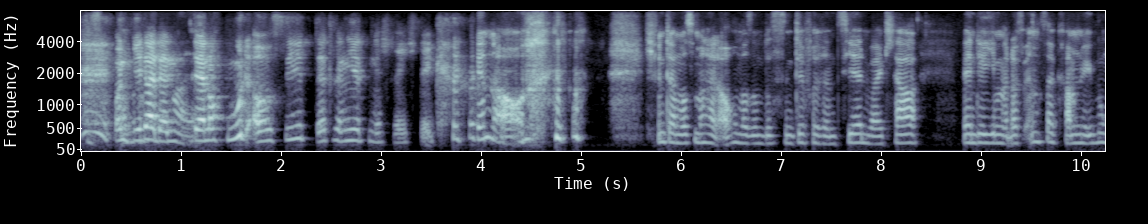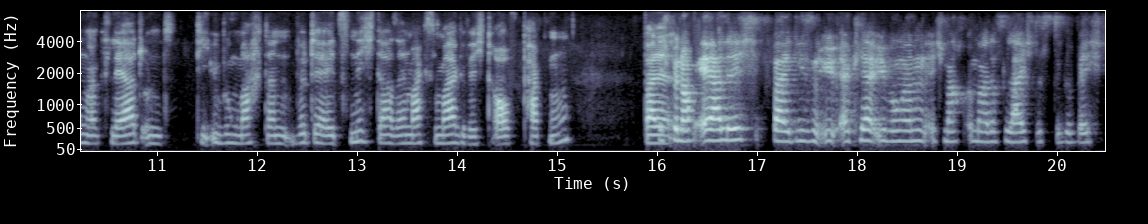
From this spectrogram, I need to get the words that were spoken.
Und jeder, der, der noch gut aussieht, der trainiert nicht richtig. Genau. Ich finde, da muss man halt auch immer so ein bisschen differenzieren, weil klar, wenn dir jemand auf Instagram eine Übung erklärt und die Übung macht, dann wird er jetzt nicht da sein Maximalgewicht draufpacken. Weil ich bin auch ehrlich, bei diesen Ü Erklärübungen, ich mache immer das leichteste Gewicht.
